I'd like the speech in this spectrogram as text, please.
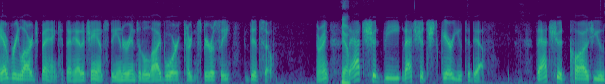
every large bank that had a chance to enter into the LIBOR conspiracy did so. All right? Yeah. That should be that should scare you to death that should cause you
